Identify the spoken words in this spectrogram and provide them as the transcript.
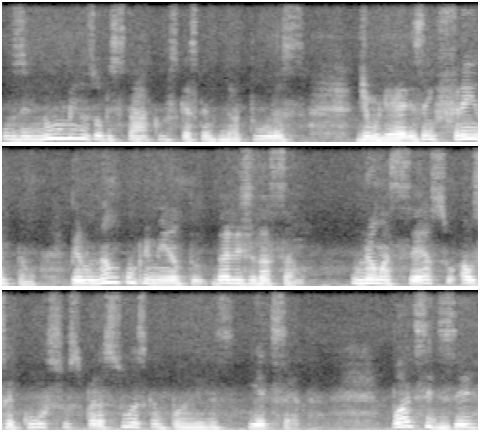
os inúmeros obstáculos que as candidaturas de mulheres enfrentam pelo não cumprimento da legislação o não acesso aos recursos para suas campanhas e etc. Pode-se dizer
